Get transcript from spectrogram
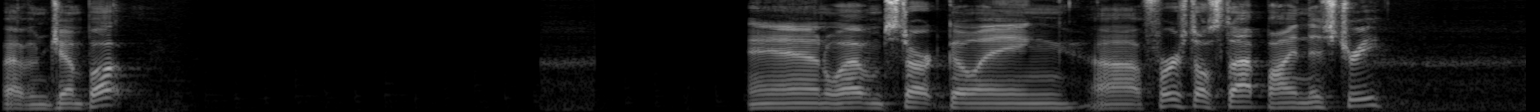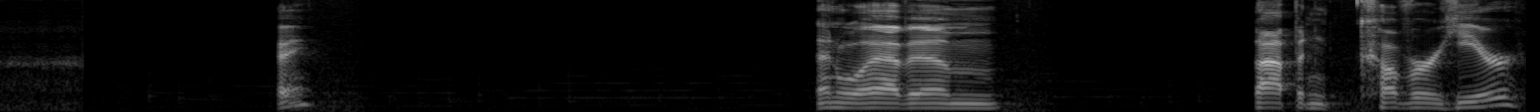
have him jump up. And we'll have him start going. Uh, first, I'll stop behind this tree. Okay. Then we'll have him stop and cover here.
